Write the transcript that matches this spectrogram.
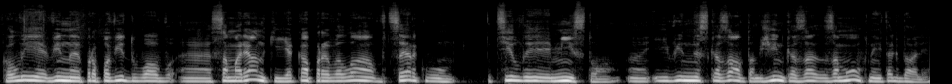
Коли він проповідував е, самарянки, яка привела в церкву ціле місто, е, і він не сказав там жінка замовкне і так далі.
